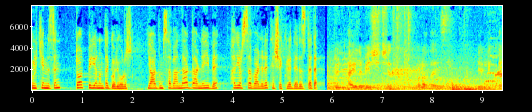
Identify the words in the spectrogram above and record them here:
ülkemizin dört bir yanında görüyoruz. Yardımsevenler Derneği ve hayırseverlere teşekkür ederiz dedi. Bugün hayırlı bir iş için buradayız. Birlikte.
